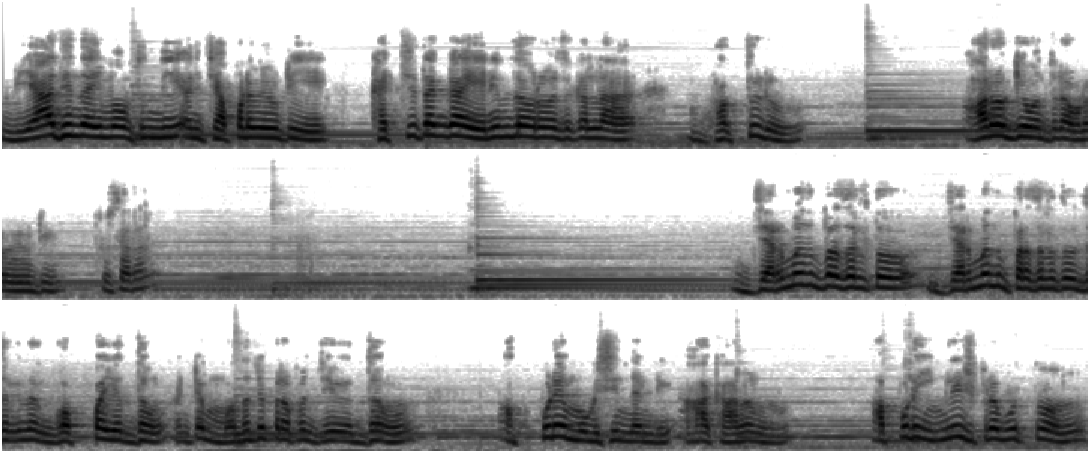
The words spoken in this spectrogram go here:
వ్యాధి నయమవుతుంది అని చెప్పడం ఏమిటి? ఖచ్చితంగా ఎనిమిదవ రోజు కల్లా భక్తుడు ఆరోగ్యవంతుడు అవడం ఏమిటి? చూసారా జర్మన్ ప్రజలతో జర్మన్ ప్రజలతో జరిగిన గొప్ప యుద్ధం అంటే మొదటి ప్రపంచ యుద్ధం అప్పుడే ముగిసిందండి ఆ కాలంలో. అప్పుడు ఇంగ్లీష్ ప్రభుత్వం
